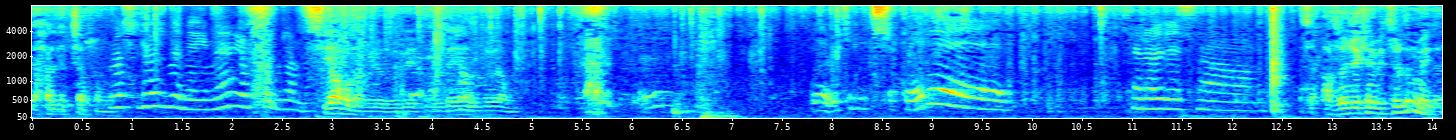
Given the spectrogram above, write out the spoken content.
e, halledeceğim sonra. Burası göz bebeğimi yoksa buram mı? Siyah olan göz bebeği. Beyaz boya mı? Ben öyle sanmam. Sen az öncekini bitirdin miydi?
